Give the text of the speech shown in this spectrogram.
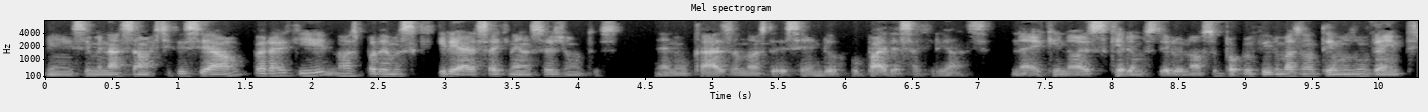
em inseminação artificial para que nós podemos criar essa criança juntos né, no caso, nós dois sendo o pai dessa criança, né, que nós queremos ter o nosso próprio filho, mas não temos um ventre.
